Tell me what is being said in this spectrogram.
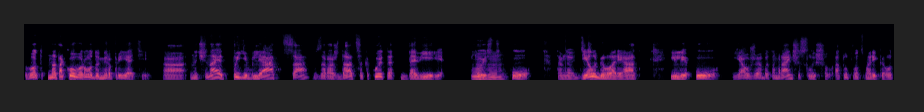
вот на такого рода мероприятии а, начинает появляться, зарождаться какое-то доверие. То угу. есть, о, там, не знаю, дело говорят, или о, я уже об этом раньше слышал, а тут вот смотри-ка, вот,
